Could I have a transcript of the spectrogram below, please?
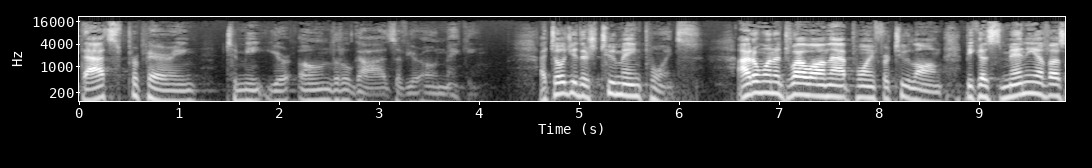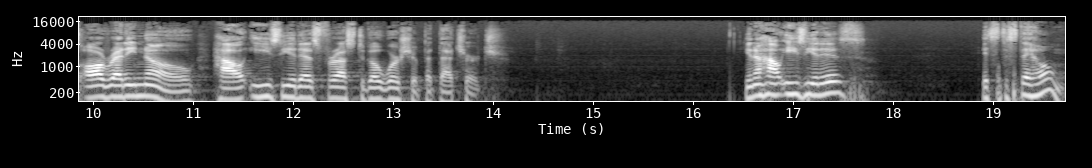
That's preparing to meet your own little gods of your own making. I told you there's two main points. I don't want to dwell on that point for too long because many of us already know how easy it is for us to go worship at that church. You know how easy it is? It's to stay home.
